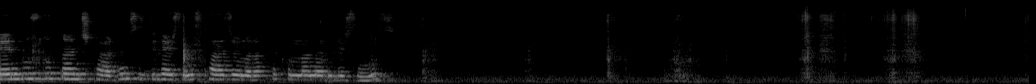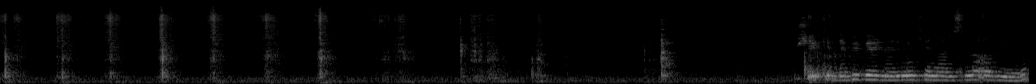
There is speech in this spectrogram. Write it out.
Ben buzluktan çıkardım. Siz dilerseniz taze olarak da kullanabilirsiniz. Bu şekilde biberlerimin kenarısına alıyorum.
